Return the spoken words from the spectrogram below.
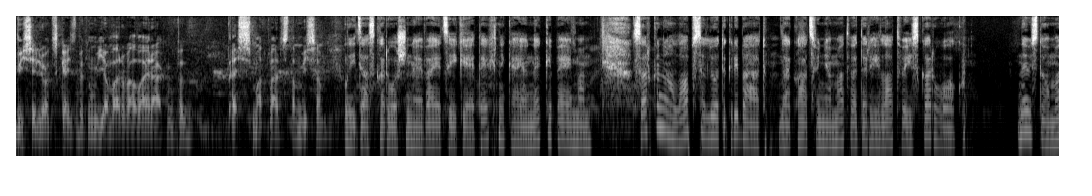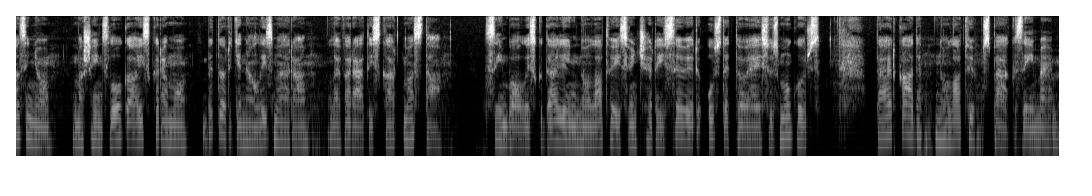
Viss ir ļoti skaisti, bet, nu, ja var vēl vairāk, nu, tad esmu atvērts tam visam. Līdzās karošanai vajadzīgajai tehnikai un ekipējumam, sarkanā lapsa ļoti gribētu, lai kāds viņam atved arī Latvijas karogu. Nevis to maziņo, mašīnas logā izkaramo, bet oriģināli izmērā, lai varētu izkārt mastā. Simbolisku daļiņu no Latvijas viņš arī sev ir uztetovējis uz muguras. Tā ir kāda no Latvijas spēka zīmēm.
